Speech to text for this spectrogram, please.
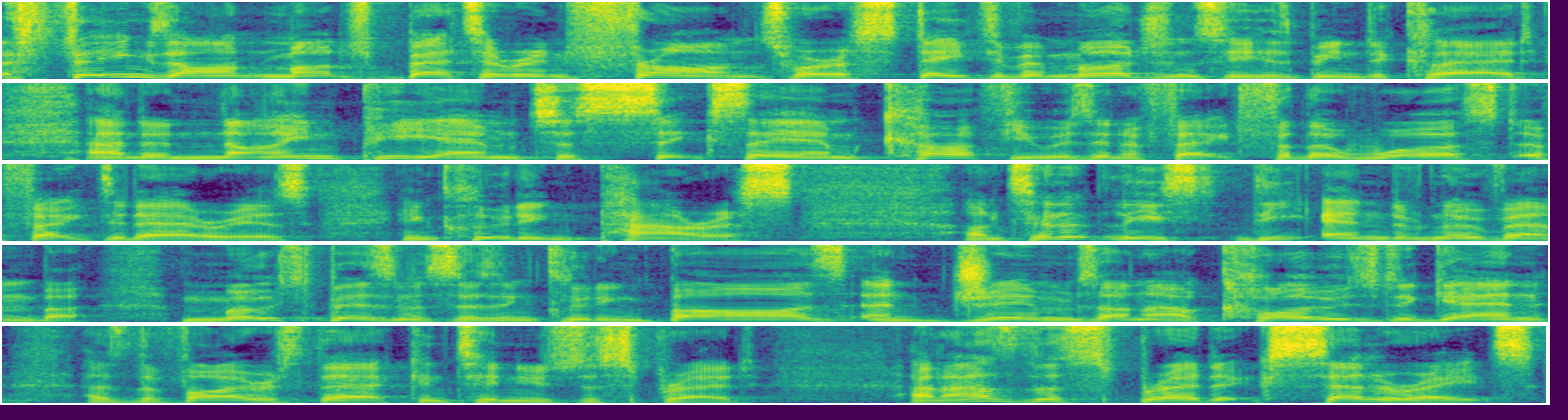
Things aren't much better in France, where a state of emergency has been declared and a 9 p.m. to 6 a.m. curfew is in effect for the worst affected areas, including Paris. Until at least the end of November, most businesses, including bars and gyms, are now closed again as the virus there continues to spread. And as the spread accelerates,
